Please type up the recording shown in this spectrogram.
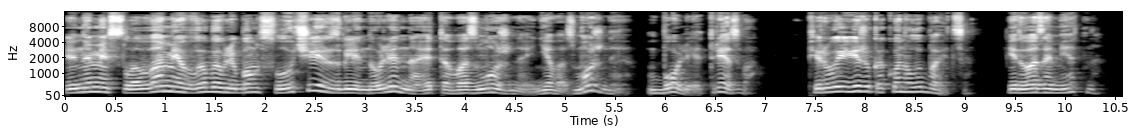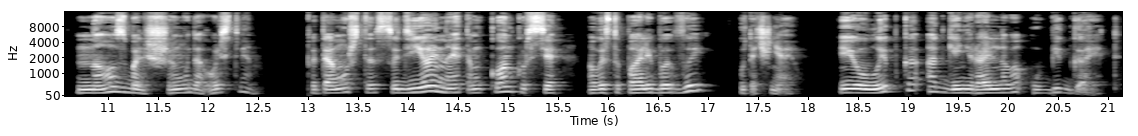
Иными словами, вы бы в любом случае взглянули на это возможное, невозможное более трезво. Впервые вижу, как он улыбается. Едва заметно, но с большим удовольствием. Потому что судьей на этом конкурсе выступали бы вы, уточняю. И улыбка от генерального убегает.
